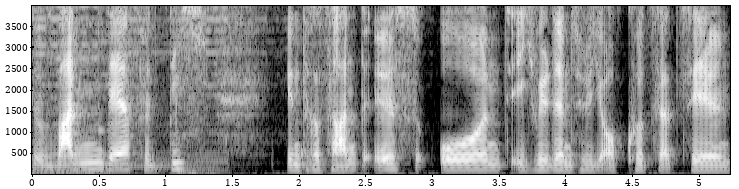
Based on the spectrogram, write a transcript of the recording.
wann der für dich interessant ist und ich will dir natürlich auch kurz erzählen,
